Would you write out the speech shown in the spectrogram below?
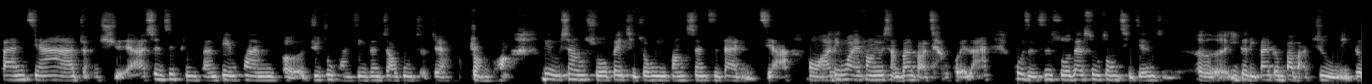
搬家啊、转学啊，甚至频繁变换呃居住环境跟照顾者这样状况。例如像说被其中一方擅自带离家哦，啊，另外一方又想办法抢回来。或者是说，在诉讼期间，呃，一个礼拜跟爸爸住，一个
